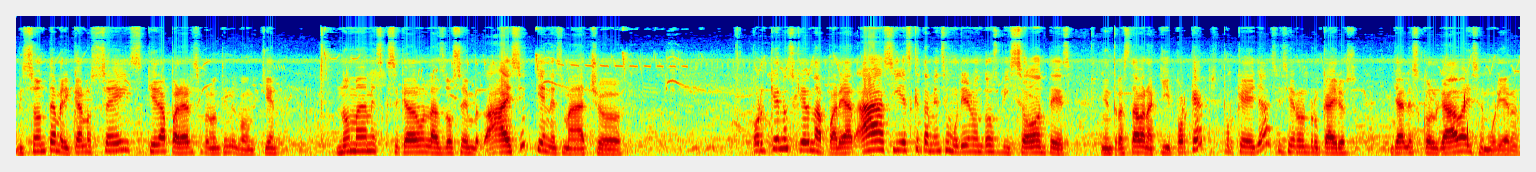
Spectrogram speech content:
Bisonte americano 6. Quiere aparearse, pero no tiene con quién. No mames, que se quedaron las dos hembras. Ay, sí tienes, macho. ¿Por qué nos quieren aparear? Ah, sí, es que también se murieron dos bisontes mientras estaban aquí. ¿Por qué? Pues porque ya se hicieron rucairos. Ya les colgaba y se murieron.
